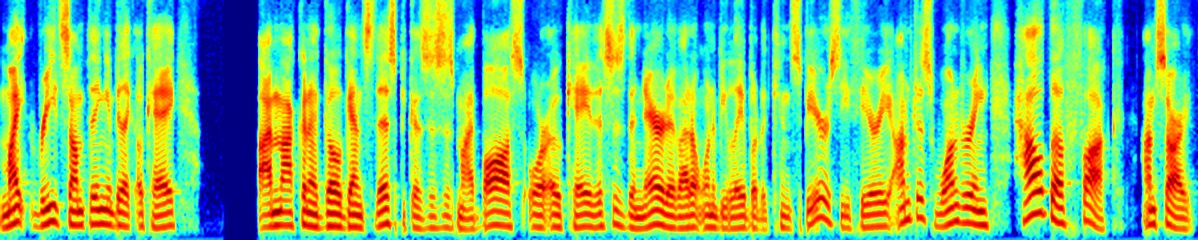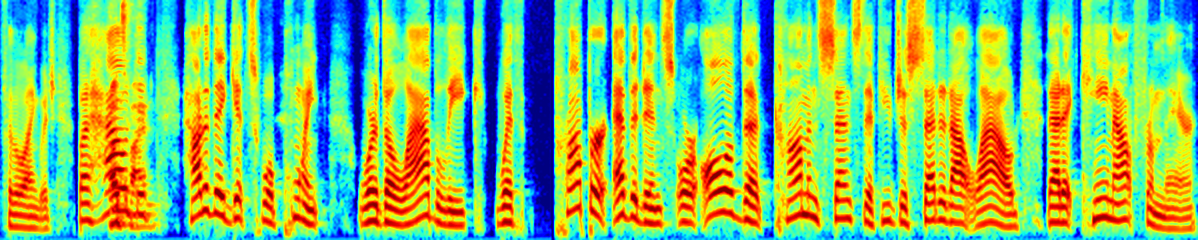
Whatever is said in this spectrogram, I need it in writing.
might read something and be like, okay, I'm not going to go against this because this is my boss, or okay, this is the narrative. I don't want to be labeled a conspiracy theory. I'm just wondering how the fuck. I'm sorry for the language, but how did how did they get to a point where the lab leak with proper evidence or all of the common sense that if you just said it out loud that it came out from there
